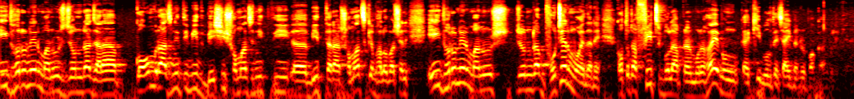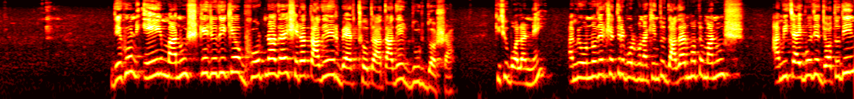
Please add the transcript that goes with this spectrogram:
এই ধরনের মানুষজনরা যারা কম রাজনীতিবিদ, বেশি সমাজনীতিবিদ, তারা সমাজকে ভালোবাসেন, এই ধরনের মানুষজনরা ভোটের ময়দানে কতটা ফিট বলে আপনার মনে হয় এবং কি বলতে চাইবেন রূপক গাঙ্গুলিকে দেখুন, এই মানুষকে যদি কেউ ভোট না দেয়, সেটা তাদের ব্যর্থতা, তাদের দুর্দশা। কিছু বলার নেই। আমি অন্যদের ক্ষেত্রে বলব না, কিন্তু দাদার মতো মানুষ আমি চাইব যে যতদিন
